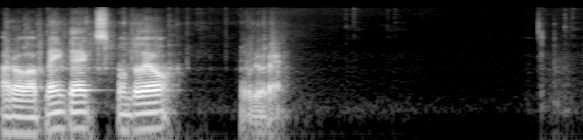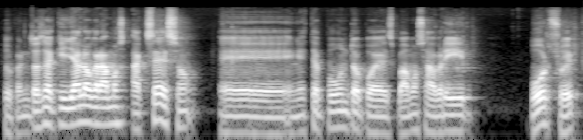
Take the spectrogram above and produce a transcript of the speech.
arroba plaintext.do, Julio Urena. Super. Entonces aquí ya logramos acceso. Eh, en este punto, pues vamos a abrir Burswip.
